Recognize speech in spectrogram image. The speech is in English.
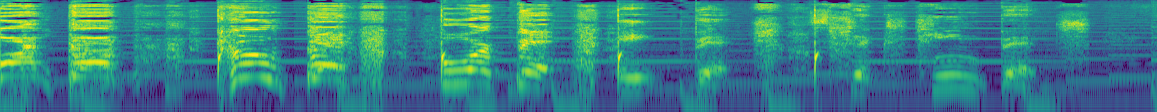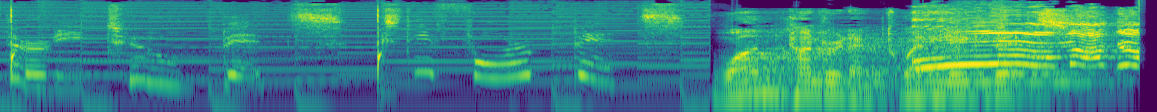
One bit, two bits, four bits, eight bits, sixteen bits, 32 bits, 64 bits. 128 Oh bits.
